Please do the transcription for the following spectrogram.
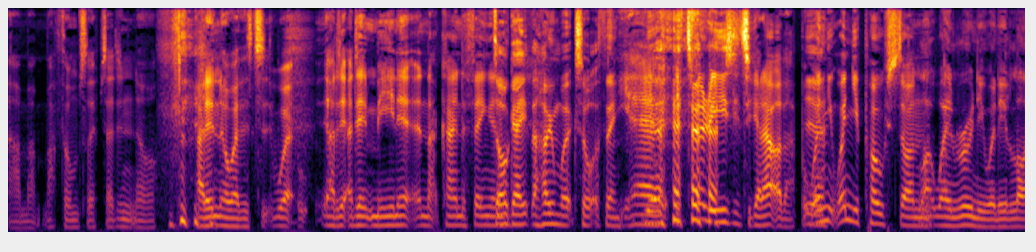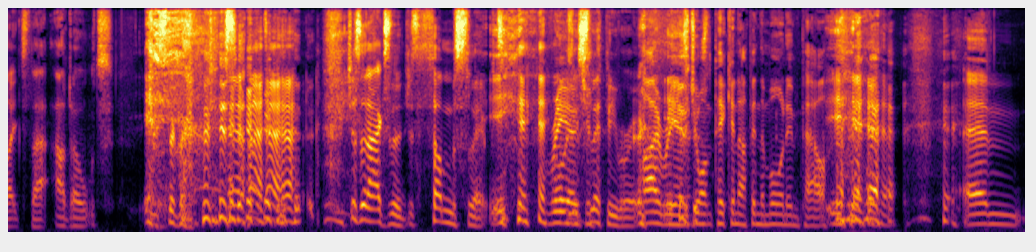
oh, my, "My thumb slipped. I didn't know. I didn't know whether to, where, I, di- I didn't mean it and that kind of thing." And Dog ate the homework sort of thing. yeah, it's very easy to get out of that. But when you when you post on, like Wayne Rooney when he liked that adult Instagram. just an accident, just thumb slipped. Yeah. Rio Rio, slippy Rio. Hi Rio, do you want picking up in the morning, pal? yeah. um,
